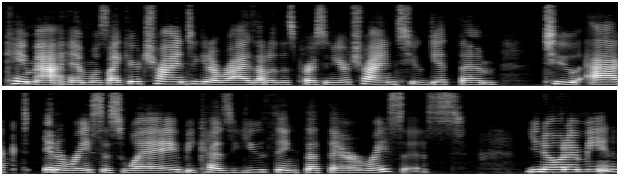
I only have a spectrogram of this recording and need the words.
came at him was like you're trying to get a rise out of this person. You're trying to get them to act in a racist way because you think that they're racist. You know what I mean?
